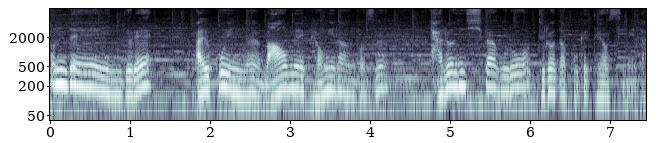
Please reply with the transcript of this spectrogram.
현대인들의 앓고 있는 마음의 병이라는 것을 다른 시각으로 들여다보게 되었습니다.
